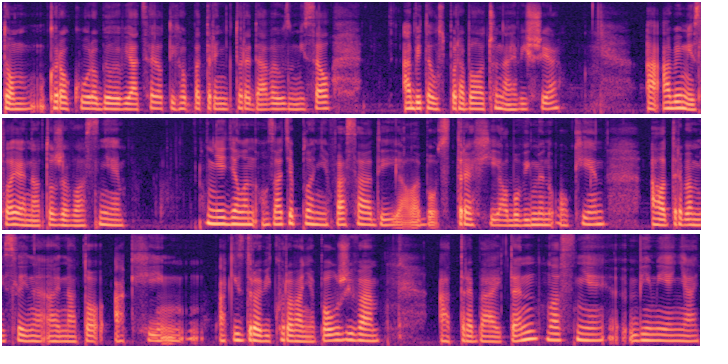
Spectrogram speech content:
tom kroku robili viacej od tých opatrení, ktoré dávajú zmysel, aby tá úspora bola čo najvyššia. A aby mysleli aj na to, že vlastne Nejde len o zateplenie fasády alebo strechy alebo výmenu okien, ale treba myslieť aj na to, aký, aký zdroj vykurovania používam a treba aj ten vlastne vymieňať.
